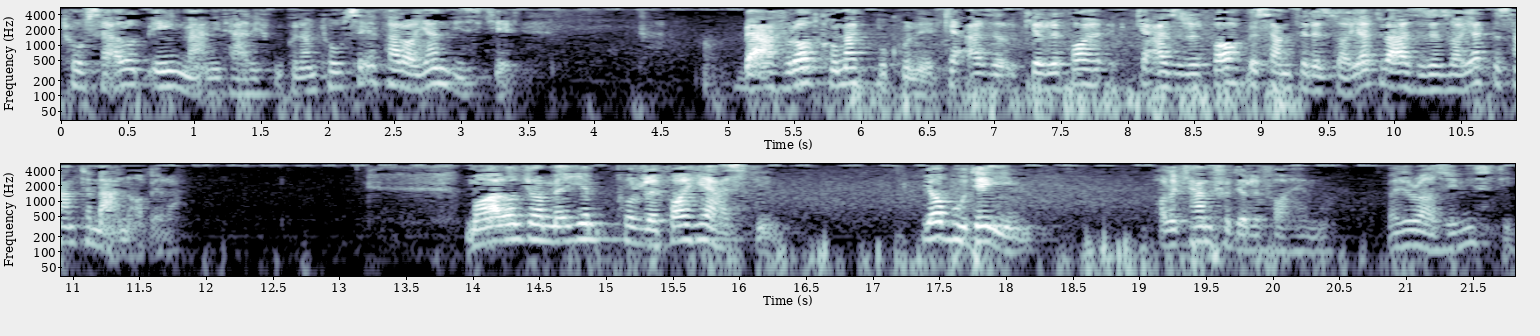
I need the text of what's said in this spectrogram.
توسعه رو به این معنی تعریف می‌کنم. توسعه فرایندی است که به افراد کمک بکنه که از, که, رفاه، که از رفاه به سمت رضایت و از رضایت به سمت معنا برن. ما الان جامعه پر رفاهی هستیم. یا بوده ایم. حالا کم شده رفاهمون ولی راضی نیستیم.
